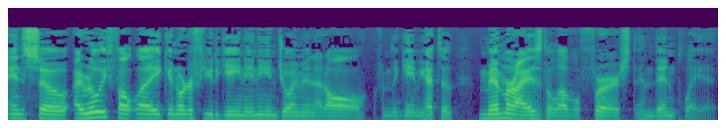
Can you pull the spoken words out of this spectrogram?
And so I really felt like in order for you to gain any enjoyment at all from the game, you had to memorize the level first and then play it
